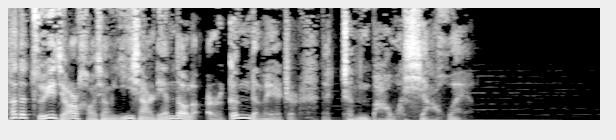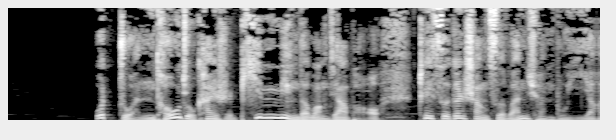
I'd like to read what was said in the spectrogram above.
他的嘴角好像一下连到了耳根的位置，那真把我吓坏了。我转头就开始拼命的往家跑，这次跟上次完全不一样，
